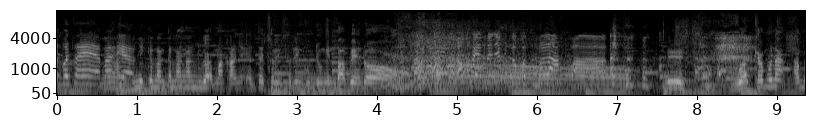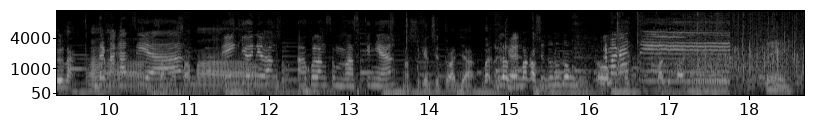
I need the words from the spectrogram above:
Buat saya ya Pak Nah, ya. ini kenang-kenangan juga, makanya ente sering-sering kunjungin babe dong. Aku biasanya ke toko sebelah Pak. Oh, nih, buat kamu nak, ambil nak. Ah, Terima kasih ya. Sama-sama. Thank you ini langsung aku langsung masukin ya. Masukin situ aja. Mbak, Oke. terima kasih dulu dong. Oh, Terima kasih. Pagi-pagi. Nih.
